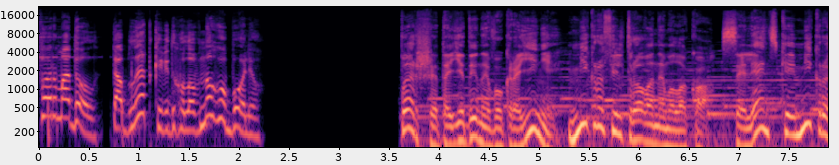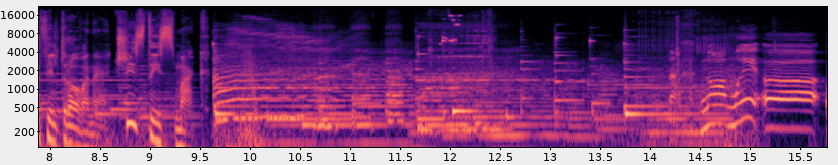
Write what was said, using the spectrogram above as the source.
Фармадол таблетки від головного болю. Перше та єдине в Україні мікрофільтроване молоко. Селянське мікрофільтроване. Чистий смак. Ну а ми е,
